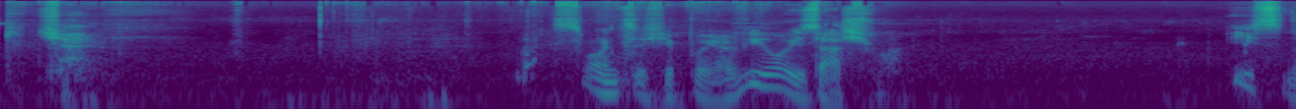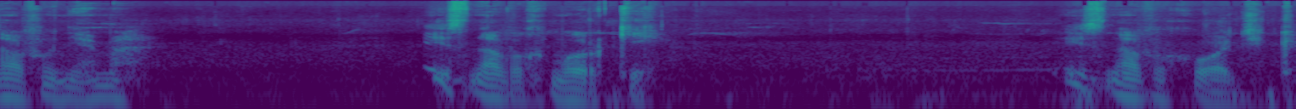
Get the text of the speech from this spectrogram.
Kicia. No, słońce się pojawiło i zaszło. I znowu nie ma. I znowu chmurki. I znowu chłodzik.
